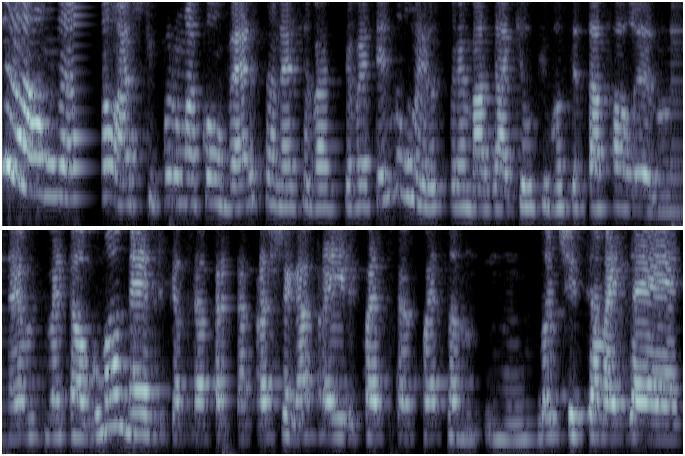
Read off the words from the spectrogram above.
Não, não, acho que por uma conversa, né, você vai, você vai ter números para embasar aquilo que você está falando, né? Você vai ter alguma métrica para chegar para ele com essa, com essa notícia, mas é,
